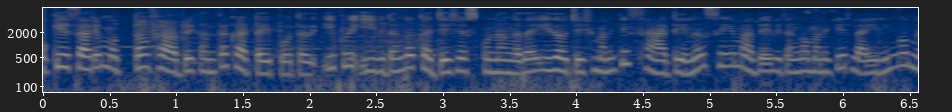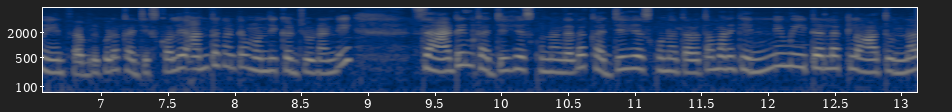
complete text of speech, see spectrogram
ఒకేసారి మొత్తం ఫ్యాబ్రిక్ అంతా కట్ అయిపోతుంది. ఇప్పుడు ఈ విధంగా కట్ చేసేసుకున్నాం కదా ఇది వచ్చేసి మనకి సాటిన్ సేమ్ అదే విధంగా మనకి లైనింగ్ మెయిన్ ఫ్యాబ్రిక్ కూడా కట్ చేసుకోవాలి. అంతకంటే ముందు ఇక్కడ చూడండి సాటిన్ కట్ చేసేసుకున్నాం కదా కట్ చేసేసుకున్న తర్వాత మనకి ఎన్ని మీటర్ల క్లాత్ ఉన్నా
